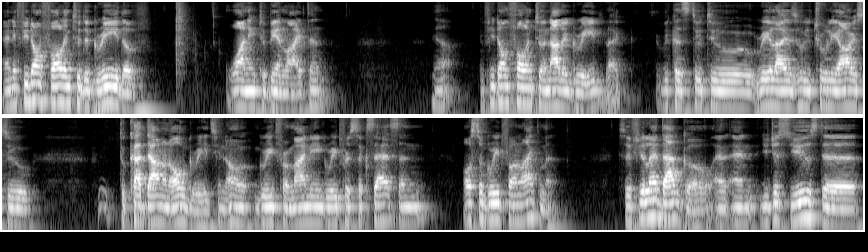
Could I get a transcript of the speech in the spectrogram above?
And if you don't fall into the greed of wanting to be enlightened, yeah, if you don't fall into another greed, like because to to realize who you truly are is to to cut down on all greeds, you know, greed for money, greed for success, and also greed for enlightenment. So if you let that go and, and you just use the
